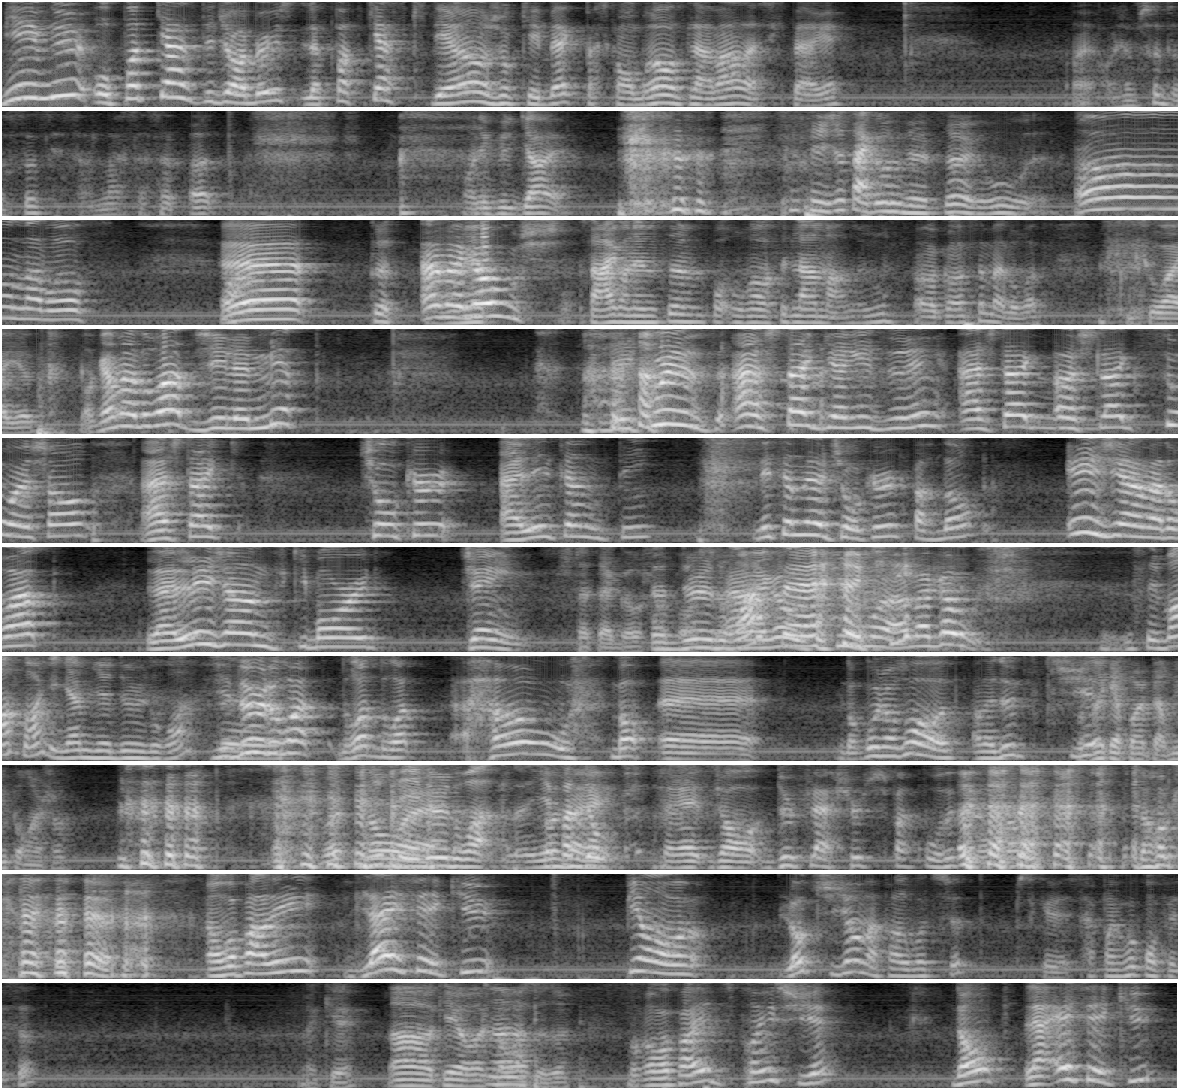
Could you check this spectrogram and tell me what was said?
Bienvenue au podcast des Jobbers, le podcast qui dérange au Québec parce qu'on brasse de la merde à ce qui paraît. Ouais, ouais, j'aime ça dire ça, c'est- ça, a l'air- ça sonne hot. On est vulgaire. Si c'est juste à cause de ça, gros. euh, Oh, on l'embrasse. Euh, Écoute. à ma on aime- gauche, a l'air qu'on aime ça pour brasser de la merde, gros. on va commencer à ma droite. Aïeul. Donc à ma droite, j'ai le mythe des quiz. hashtag Gary du ring. Hashtag Hushlag sous un char. Hashtag Choker à l'éternité. L'éternel Choker, pardon. Et j'ai à ma droite la légende du keyboard, James. C'est à ta gauche. T'as deux. À ma gauche, excuse-moi, à ma gauche. C'est bon à savoir qu'il y a il y a deux droits. J'ai Euh, deux droites. Droite, droite. Oh! Bon, euh. Donc aujourd'hui, on a deux petits C'est pour sujets. ça qu'il n'y a pas un permis pour un chat. Ouais, Sinon, c'est euh, deux droites. là. Il y a pas de gauche. J'aurais genre deux flashers superposés sur mon. Donc, on va parler de la FAQ. Puis on va. L'autre sujet, on en parlera tout de suite. Parce que c'est la première fois qu'on fait ça. Ok. Ah, ok, ouais, je Ah. comprends, c'est ça. Donc, on va parler du premier sujet. Donc, la FAQ.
